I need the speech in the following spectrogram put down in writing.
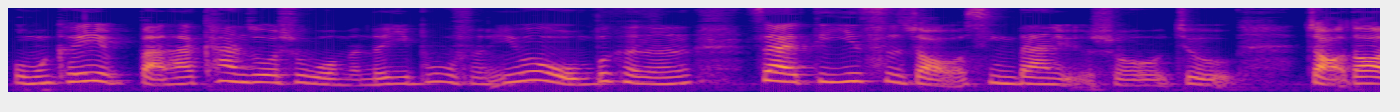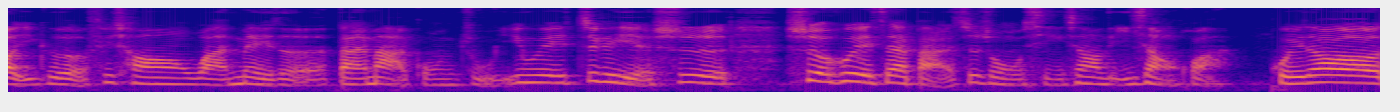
我们可以把它看作是我们的一部分。因为我们不可能在第一次找性伴侣的时候就找到一个非常完美的白马公主，因为这个也是社会在把这种形象理想化。回到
